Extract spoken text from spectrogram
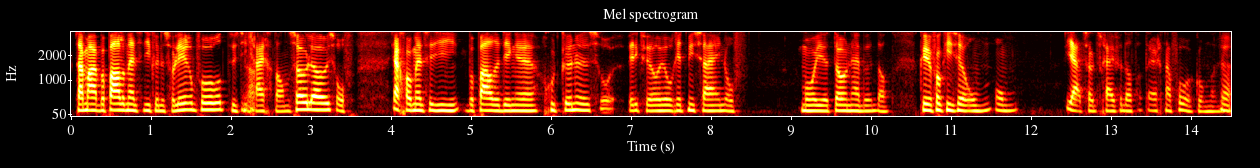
zijn maar bepaalde mensen die kunnen soleren bijvoorbeeld, dus die ja. krijgen dan solo's of ja, gewoon mensen die bepaalde dingen goed kunnen, dus weet ik veel, heel ritmisch zijn of mooie toon hebben, dan kun je ervoor kiezen om, om ja, het zo te schrijven dat dat echt naar voren komt. Ja.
